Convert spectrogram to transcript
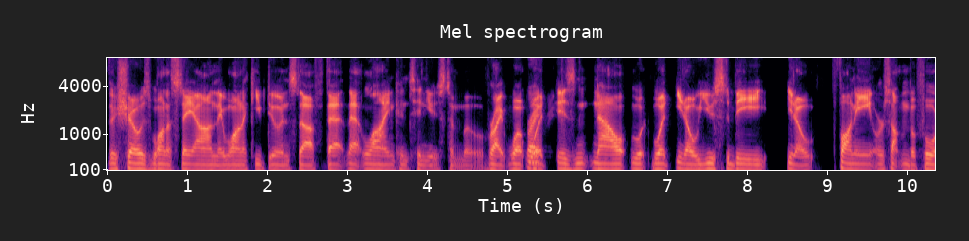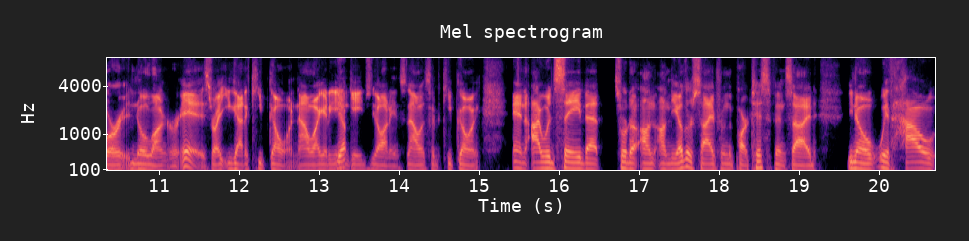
the shows want to stay on they want to keep doing stuff that that line continues to move right? What Right. what is now what what you know used to be you know funny or something before it no longer is right? You got to keep going. Now i got to Yep. engage the audience. Now it's going to keep going. And i would say that sort of on on the other side from the participant side you know with how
